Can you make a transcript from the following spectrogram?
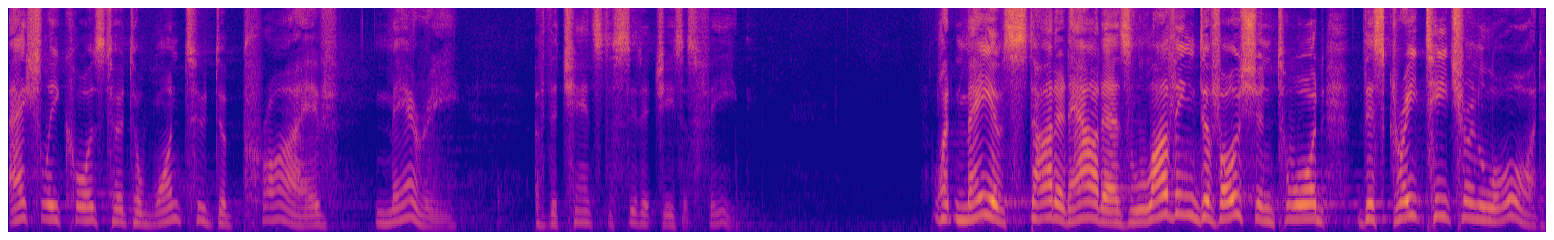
actually caused her to want to deprive Mary of the chance to sit at Jesus' feet. What may have started out as loving devotion toward this great teacher and Lord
